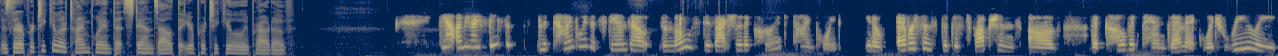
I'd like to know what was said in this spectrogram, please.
is there a particular time point that stands out that you're particularly proud of? Yeah, I mean, I think the the time point that stands out the most is actually the current time point. You know, ever since the disruptions of the COVID pandemic, which really,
